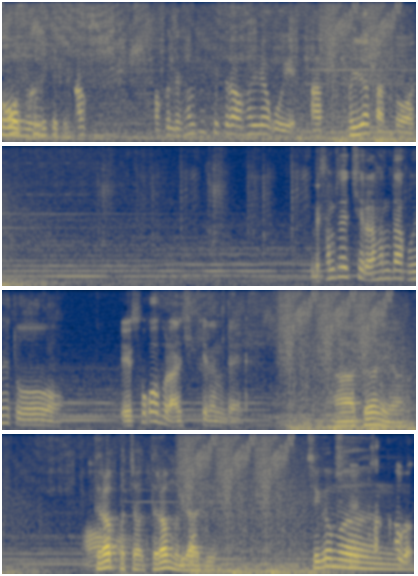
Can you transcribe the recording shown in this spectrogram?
어, 그-. 아, 아 근데 3세치 드랍 하려고 얘- 아 불렸다 또. 근데 3세치를 한다고 해도 얘 속업을 안 시키는데. 아, 그러네요. 어, 드랍 봤죠? 드랍 하지. 지금은 각하가-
